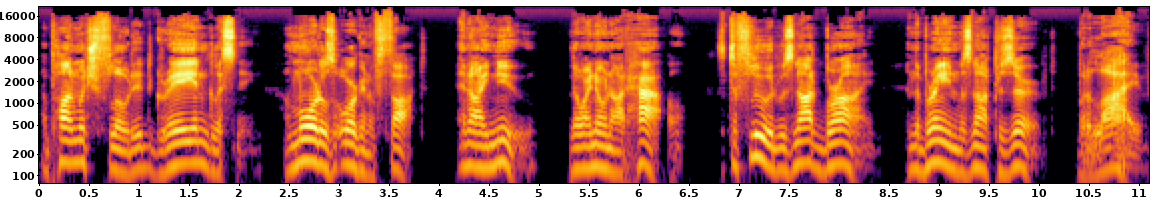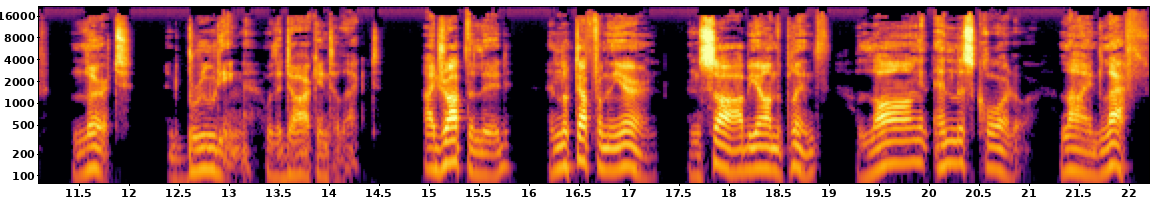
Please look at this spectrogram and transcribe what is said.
upon which floated, grey and glistening, a mortal's organ of thought, and I knew, though I know not how, that the fluid was not brine, and the brain was not preserved, but alive, alert, and brooding with a dark intellect. I dropped the lid and looked up from the urn and saw beyond the plinth a long and endless corridor, lined left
